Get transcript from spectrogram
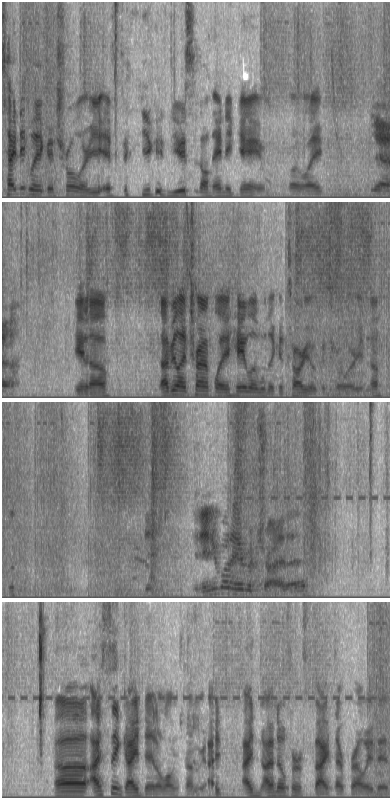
technically a controller. You, if you could use it on any game, but like, yeah. you know, that'd be like trying to play Halo with a Guitar Hero controller, you know? Did, did anybody ever try that? Uh, I think I did a long time ago. I, I, I know for a fact I probably did.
